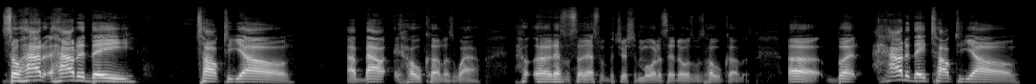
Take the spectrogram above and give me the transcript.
So how how did they talk to y'all about whole colors? Wow, uh, that's what, so that's what Patricia Morton said. Those was whole colors. Uh, but how did they talk to y'all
